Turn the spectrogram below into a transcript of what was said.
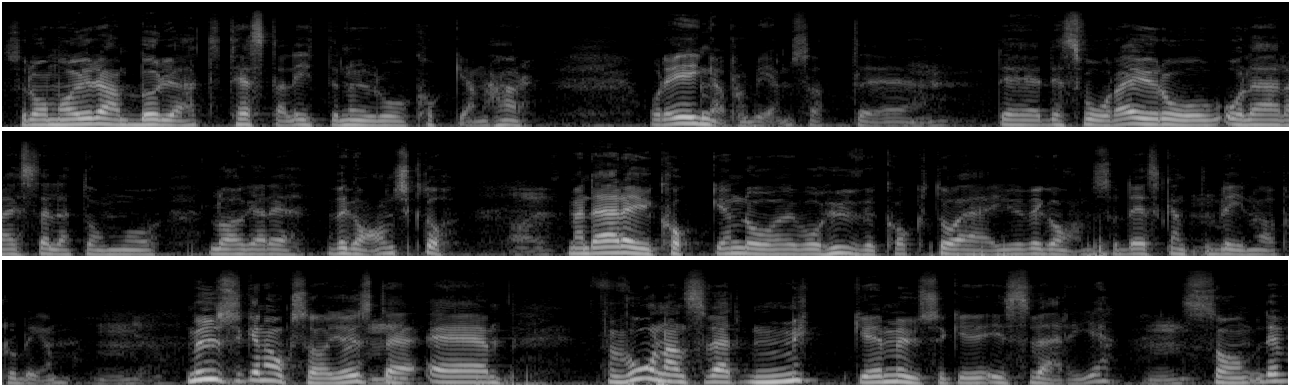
Så de har ju redan börjat testa lite nu då, kockarna här. Och det är inga problem. Så att, eh, det, det svåra är ju då att lära istället om att laga det veganskt då. Men där är ju kocken då, vår huvudkock då, är ju vegan, så det ska inte bli några problem. Musikerna också, just det. Eh, förvånansvärt mycket musiker i Sverige. Som, det,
